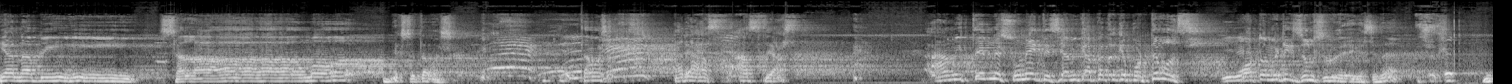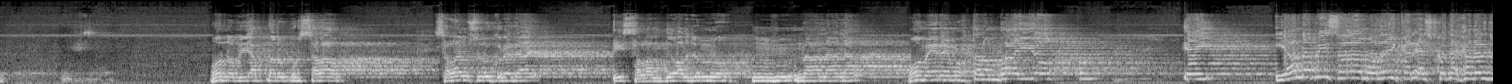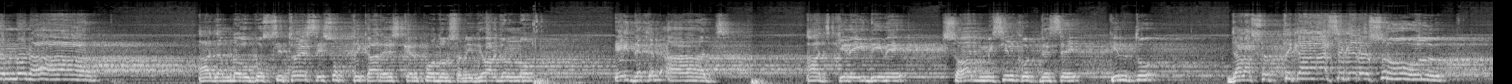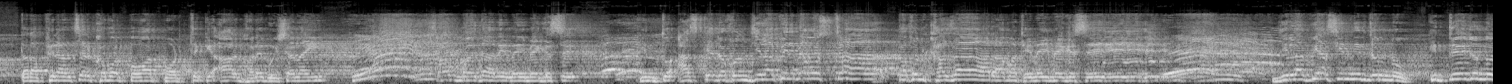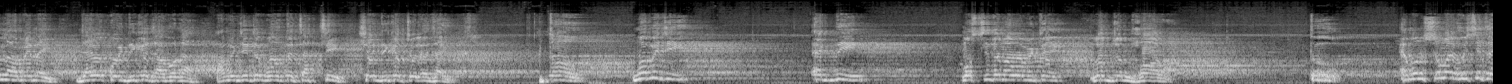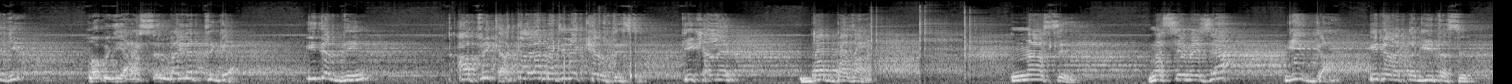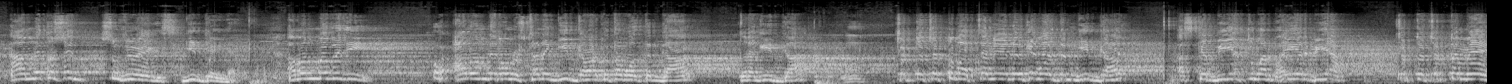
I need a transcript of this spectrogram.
ইয়া নবী, সালাম। দেখছ তামাশা? তামাশা? আরে আস্তে আস্তে আস্তে। আমি তো এমনি শুনাইতেছি, আমি কি আপনাদেরকে পড়তে বলছি? অটোমেটিক জুম শুরু হয়ে গেছে, না? ও নবী, আপনার উপর সালাম। সালাম শুরু করে দেয়। এই সালাম দেওয়ার জন্য। হুম হুম, না না না। ও মেরে মোহতারাম ভাইও এই নবী সালাম আলাইকার এসকে দেখানোর জন্য না। আজ আমরা উপস্থিত হয়েছি সত্যিকার এসকের প্রদর্শনী দেওয়ার জন্য। এই দেখেন আজ আজকের এই দিনে সব মিছিল করতেছে কিন্তু যারা সত্যিকার আশেকে রসুল তারা ফ্রান্সের খবর পাওয়ার পর থেকে আর ঘরে বৈশা নাই। সব ময়দানে নেমে গেছে। কিন্তু আজকে যখন জিলাপির ব্যবস্থা, তখন খাজার মাঠে নেমে গেছে। জিলাপি আসিনির জন্য, কিন্তু এই জন্য নামে নাই। যাই হোক ওই দিকে যাব না। আমি যেটা বলতে চাচ্ছি সেই দিকে চলে যাই। তো নবীজি একদিন মসজিদে নবমীতে লোকজন ভরা তো এমন সময় হয়েছে থাকি নবীজি আসছেন বাইরের থেকে। ঈদের দিন আফ্রিকার কালা বেটিরা খেলতেছে কি খেলে? ডব বাজার। নাচে। নাচে নাচা গীত গায়। ঈদের একটা গীত আছে। আমরা তো সব সুফি হয়ে গেছি গীত গাই না। আমার নবীজি আনন্দের অনুষ্ঠানে গীত গাওয়ার কথা বলতেন গা তোরা গীত গা। ছোট্ট ছোট্ট বাচ্চা মেয়েদেরকে বলতেন গীত গাও। আজকে বিয়া তোমার ভাইয়ের বিয়া। ছোট্ট ছোট্ট মেয়ে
